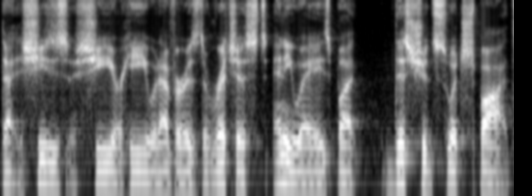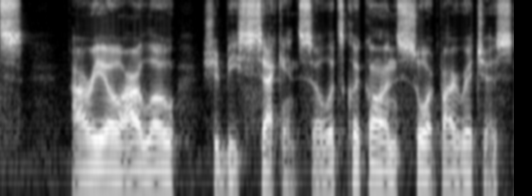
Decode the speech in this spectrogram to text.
that she's, she or he, whatever, is the richest anyways, but this should switch spots. Ario, Arlo should be second. So let's click on sort by richest,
